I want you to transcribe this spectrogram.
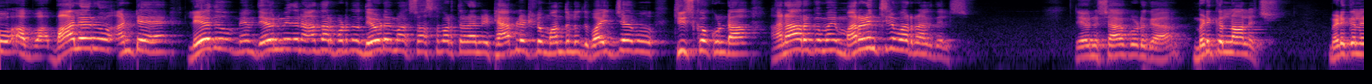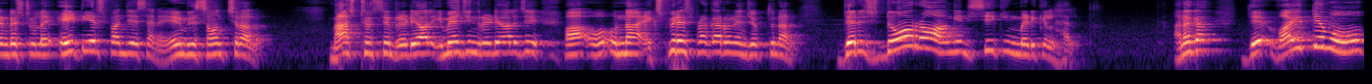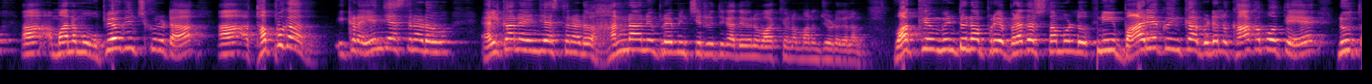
బాలేరు అంటే లేదు మేము దేవుని మీదనే ఆధారపడుతున్నాం దేవుడే మాకు స్వస్థపడతాడని ట్యాబ్లెట్లు మందులు వైద్యము తీసుకోకుండా అనారోగ్యమై మరణించిన వారు నాకు తెలుసు. దేవుని సేవకుడుగా మెడికల్ నాలెడ్జ్ మెడికల్ ఇండస్ట్రీలో ఎయిట్ ఇయర్స్ పనిచేశాను ఎనిమిది సంవత్సరాలు. Masters in radiology imaging radiology ఉన్న ఎక్స్పీరియన్స్ ప్రకారం నేను చెప్తున్నాను. There is no wrong in seeking medical help అనగా దే వైద్యము మనము ఉపయోగించుకునుట తప్పు కాదు. ఇక్కడ ఏం చేస్తున్నాడు? ఎల్కానా ఏం చేస్తున్నాడు? హన్నాని ప్రేమించిన రీతిగా దేవుని వాక్యంలో మనం చూడగలం. వాక్యం వింటున్న ప్రియ బ్రదర్స్ తమ్ముళ్ళు నీ భార్యకు ఇంకా బిడ్డలు కాకపోతే నువ్వు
